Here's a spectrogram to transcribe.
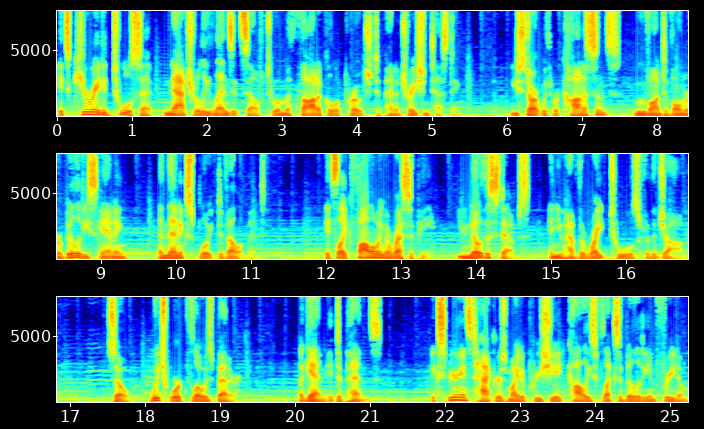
Its curated toolset naturally lends itself to a methodical approach to penetration testing. You start with reconnaissance, move on to vulnerability scanning, and then exploit development. It's like following a recipe. You know the steps, and you have the right tools for the job. So, which workflow is better? Again, it depends. Experienced hackers might appreciate Kali's flexibility and freedom,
